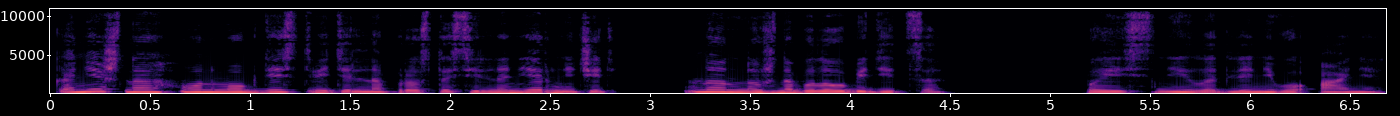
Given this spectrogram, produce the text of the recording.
Конечно, он мог действительно просто сильно нервничать, но нужно было убедиться. Пояснила для него Аня.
